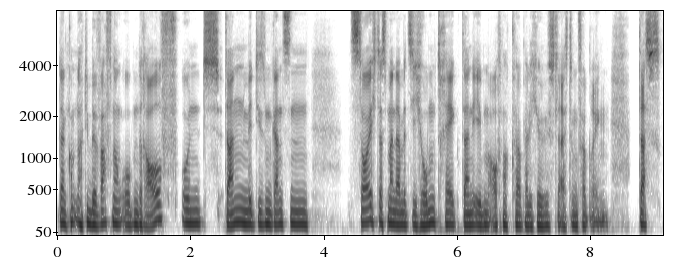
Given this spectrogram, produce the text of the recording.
dann kommt noch die Bewaffnung obendrauf und dann mit diesem ganzen Zeug, das man da mit sich rumträgt, dann eben auch noch körperliche Höchstleistung verbringen. Das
